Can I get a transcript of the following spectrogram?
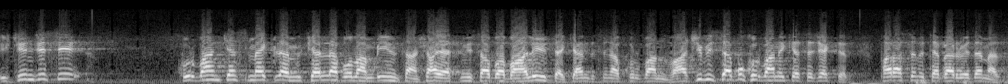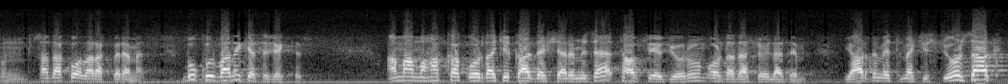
İkincisi, kurban kesmekle mükellef olan bir insan şayet nisaba bali ise, kendisine kurban vacip ise bu kurbanı kesecektir. Parasını teberrü edemez bunun, sadaka olarak veremez. Bu kurbanı kesecektir. Ama muhakkak oradaki kardeşlerimize tavsiye ediyorum, orada da söyledim. Yardım etmek istiyorsak,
